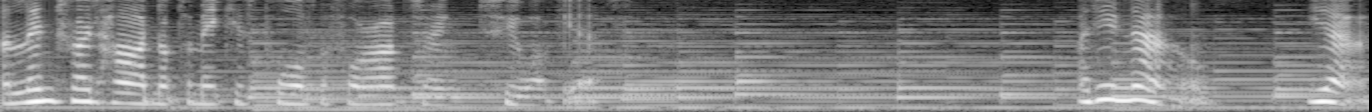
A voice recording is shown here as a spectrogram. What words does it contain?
and Lynn tried hard not to make his pause before answering too obvious. I do now. Yeah.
